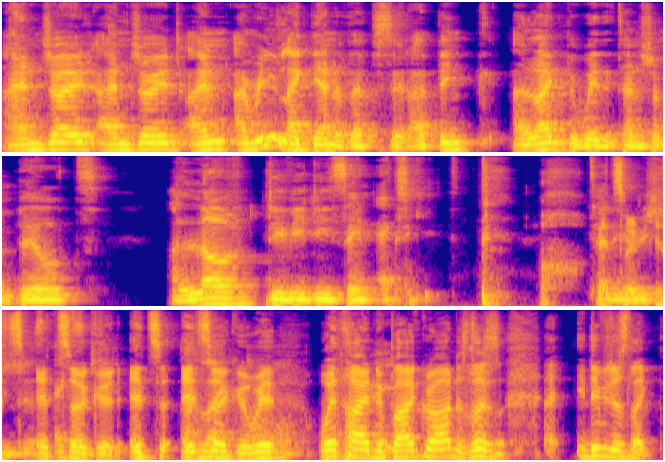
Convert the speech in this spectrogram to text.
I enjoyed. I enjoyed. I I really liked the end of the episode. I think I liked the way the tension built. I loved DVD saying "execute." It's so, it's, it's so good. It's it's so like, good with oh, with her in the background. It's just uh, just like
